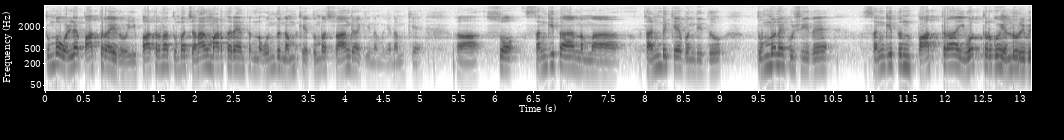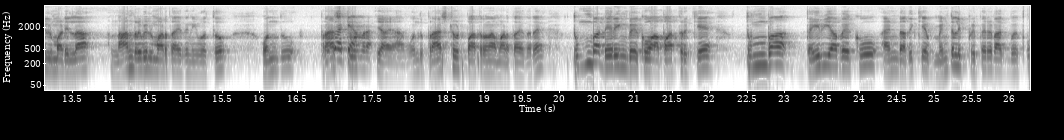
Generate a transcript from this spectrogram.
ತುಂಬ ಒಳ್ಳೆ ಪಾತ್ರ ಇದು. ಈ ಪಾತ್ರನ ತುಂಬ ಚೆನ್ನಾಗಿ ಮಾಡ್ತಾರೆ ಅಂತ ಒಂದು ನಂಬಿಕೆ, ತುಂಬ ಸ್ಟ್ರಾಂಗ್ ಆಗಿ ನಮಗೆ ನಂಬಿಕೆ. ಸೊ ಸಂಗೀತ ನಮ್ಮ ತಂಡಕ್ಕೆ ಬಂದಿದ್ದು ತುಂಬಾ ಖುಷಿ ಇದೆ. ಸಂಗೀತನ ಪಾತ್ರ ಇವತ್ತರೆಗೂ ಎಲ್ಲೂ ರಿವೀಲ್ ಮಾಡಿಲ್ಲ. ನಾನು ರಿವೀಲ್ ಮಾಡ್ತಾ ಇದ್ದೀನಿ ಇವತ್ತು. ಒಂದು ಪ್ರಾಸ್ಟ್ಯೂಟ್ ಯಾ ಯಾ ಒಂದು ಪ್ರಾಸ್ಟ್ಯೂಟ್ ಪಾತ್ರನ ಮಾಡ್ತಾ ಇದ್ದಾರೆ. ತುಂಬ ಡೇರಿಂಗ್ ಬೇಕು ಆ ಪಾತ್ರಕ್ಕೆ. ತುಂಬ ಧೈರ್ಯ ಬೇಕು ಆ್ಯಂಡ್ ಅದಕ್ಕೆ ಮೆಂಟಲಿ ಪ್ರಿಪೇರ್ ಆಗಬೇಕು.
